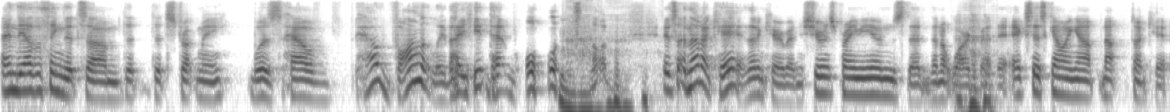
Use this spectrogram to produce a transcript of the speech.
And the other thing that um, that that struck me was how how violently they hit that wall. It's not, it's and they don't care. They don't care about insurance premiums. They're, they're not worried about their excess going up. No, don't care.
